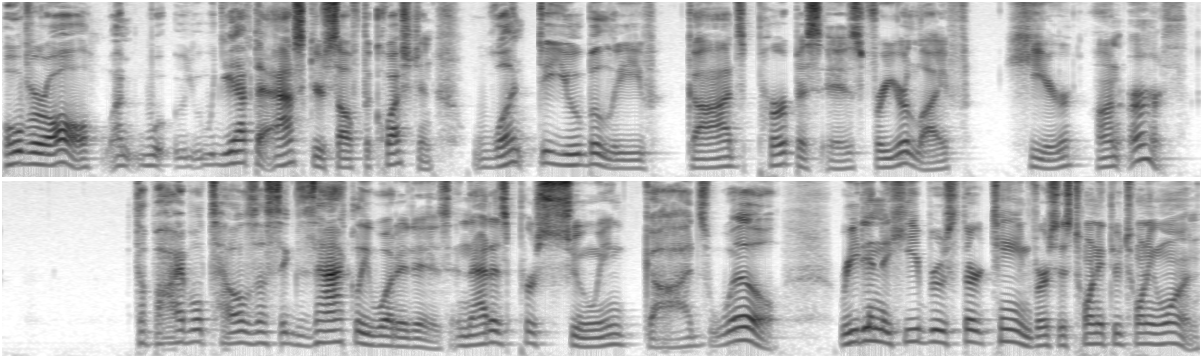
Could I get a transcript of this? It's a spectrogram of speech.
Overall, you have to ask yourself the question what do you believe God's purpose is for your life here on earth. The Bible tells us exactly what it is, and that is pursuing God's will. Read into Hebrews 13, verses 20 through 21.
